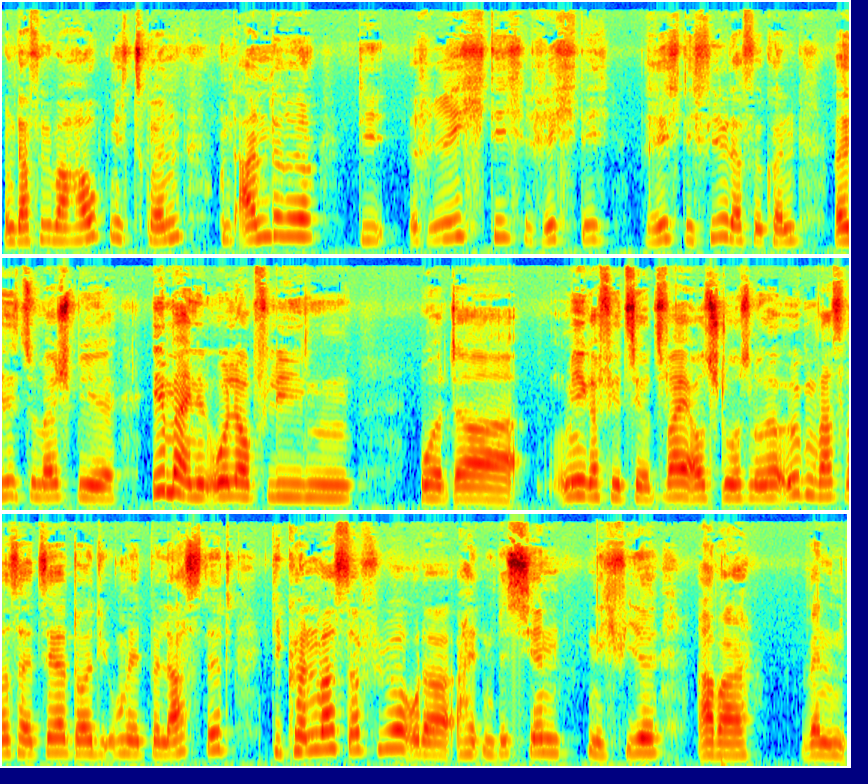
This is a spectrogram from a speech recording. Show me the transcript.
und dafür überhaupt nichts können und andere, die richtig, richtig, richtig viel dafür können, weil sie zum Beispiel immer in den Urlaub fliegen, oder mega viel CO2 ausstoßen oder irgendwas, was halt sehr doll die Umwelt belastet. Die können was dafür oder halt ein bisschen, nicht viel, aber wenn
